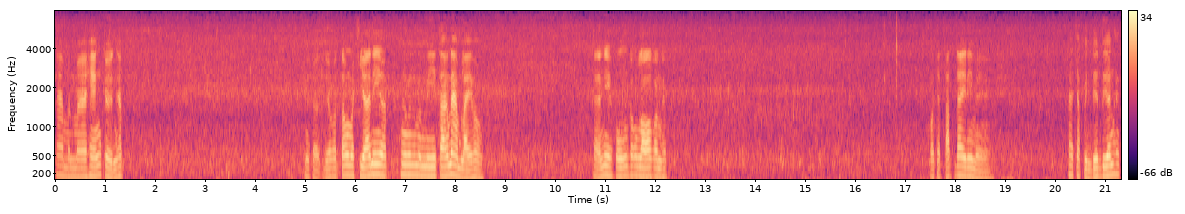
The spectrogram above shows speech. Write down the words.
หน้ามันมาแห้งเกินครับ นี่ก็เดี๋ยวก็ต้องมาเคลียร์นี่ครับคือมันมันมีตางน้ำไหลพ่อแต่อันนี้คงต้องรอก่อนครับก็จะตัดได้นี่แหม่น่าจะเป็นเดือนเดือนครับ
